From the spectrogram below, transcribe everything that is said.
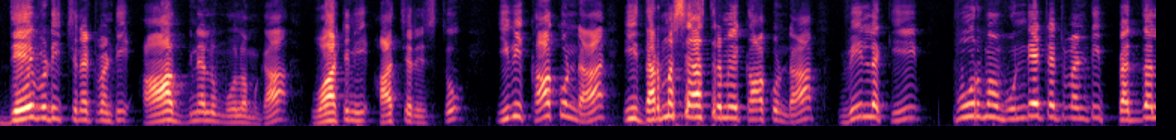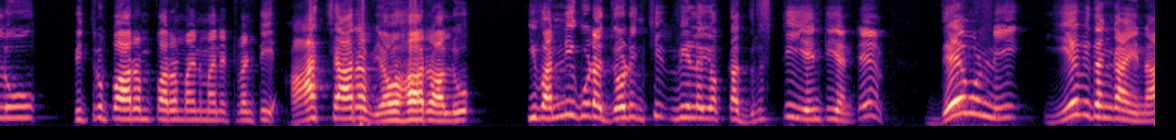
దేవుడిచ్చినటువంటి ఆజ్ఞలు మూలంగా వాటిని ఆచరిస్తూ ఇవి కాకుండా ఈ ధర్మశాస్త్రమే కాకుండా వీళ్ళకి పూర్వం ఉండేటటువంటి పెద్దలు పితృపారంపరమైనటువంటి ఆచార వ్యవహారాలు ఇవన్నీ కూడా జోడించి వీళ్ళ యొక్క దృష్టి ఏంటి అంటే దేవుణ్ణి ఏ విధంగా అయినా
